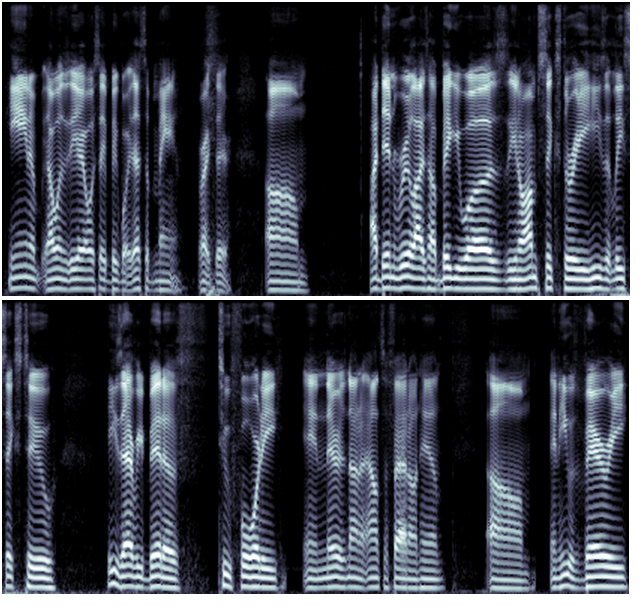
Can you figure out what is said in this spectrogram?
He ain't a. I always say big boy. That's a man right there. Um, I didn't realize how big he was. You know, I'm six three. He's at least six two. He's every bit of 240, and there is not an ounce of fat on him. Um, and he was very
